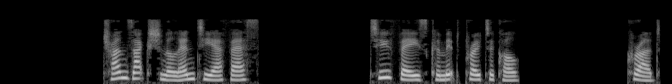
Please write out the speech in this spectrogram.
Transactional NTFS Two-phase commit protocol CRUD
